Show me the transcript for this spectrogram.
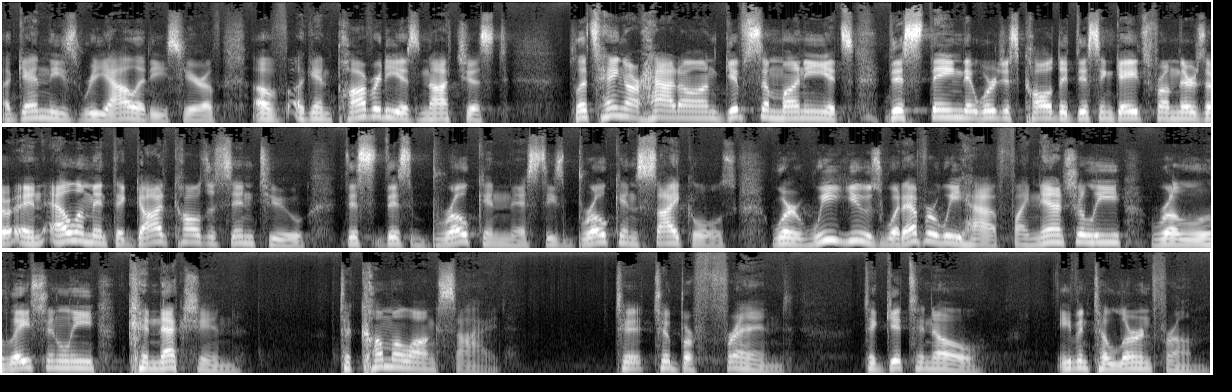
again, these realities here of, of again, poverty is not just let's hang our hat on, give some money. It's this thing that we're just called to disengage from. There's a, an element that God calls us into, this, this brokenness, these broken cycles, where we use whatever we have financially, relationally, connection to come alongside, to, to befriend, to get to know, even to learn from.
